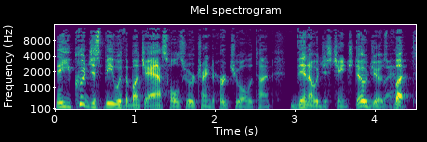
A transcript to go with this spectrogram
Now you could just be with a bunch of assholes who are trying to hurt you all the time. Then I would just change dojos. Right. But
